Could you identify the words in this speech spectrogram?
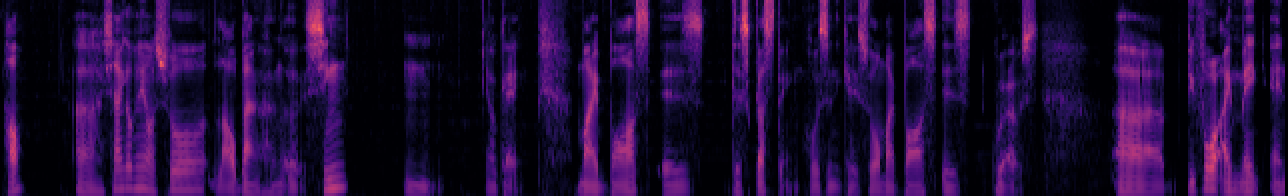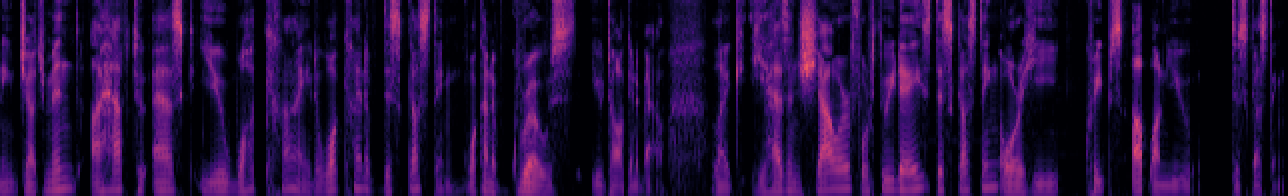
好，呃，下一个朋友说老板很恶心，嗯。Okay, my boss is disgusting，或是你可以说 my boss is gross. Uh, before I make any judgment, I have to ask you what kind, what kind of disgusting, what kind of gross you talking about? Like he hasn't showered for three days, disgusting, or he creeps up on you, disgusting,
